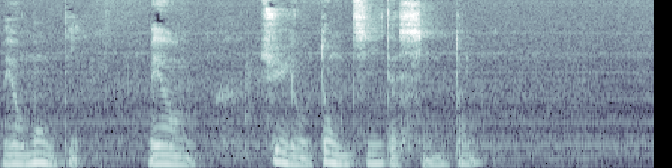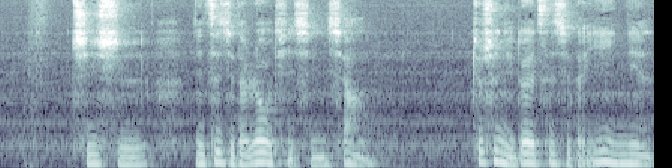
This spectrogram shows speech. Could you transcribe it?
没有目的、没有具有动机的行动。其实，你自己的肉体形象，就是你对自己的意念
